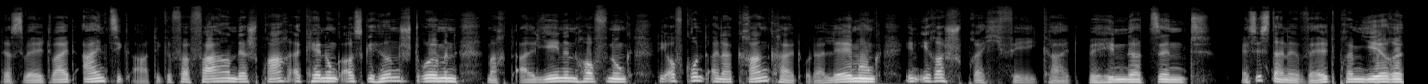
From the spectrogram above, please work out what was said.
Das weltweit einzigartige Verfahren der Spracherkennung aus Gehirnströmen macht all jenen Hoffnung, die aufgrund einer Krankheit oder Lähmung in ihrer Sprechfähigkeit behindert sind. Es ist eine Weltpremiere,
